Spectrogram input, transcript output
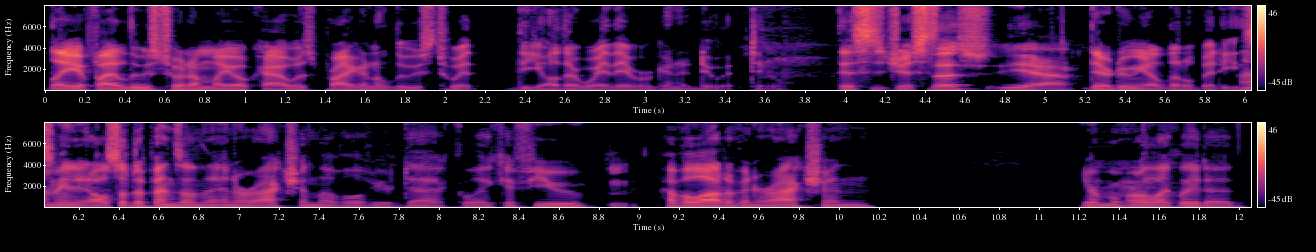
like if I lose to it, I'm like, okay, I was probably gonna lose to it the other way they were gonna do it too. This is just that's yeah. they're doing it a little bit easier. I mean, it also depends on the interaction level of your deck. Like if you Mm. have a lot of interaction, you're more Mhm. likely to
